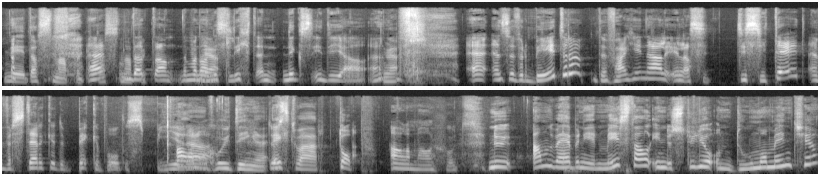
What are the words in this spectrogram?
Nee, dat snap ik. Dat snap ik. dan, maar dan Ja. is licht en niks ideaal. Hè? Ja. En, en ze verbeteren de vaginale elasticiteit en versterken de bekkenbodemspieren. Allemaal goede dingen. Dus- Echt waar. Top. Allemaal goed. Nu, Anne, wij hebben hier meestal in de studio een doe-momentje.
